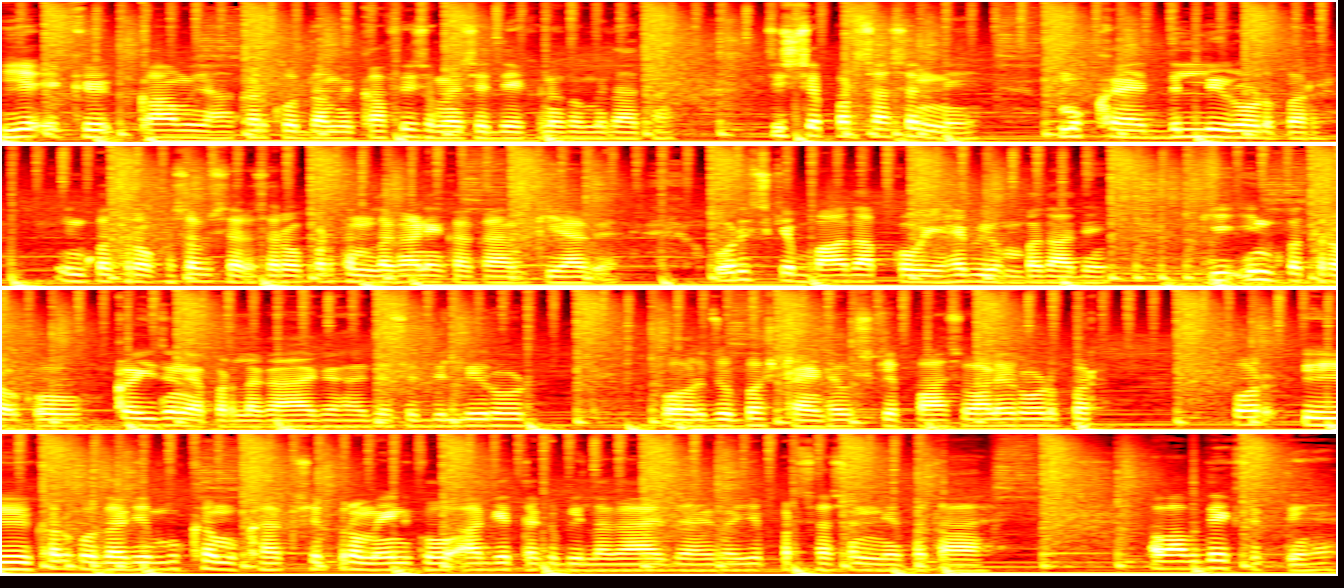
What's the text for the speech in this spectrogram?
ये एक काम यहाँ करकोदा में काफ़ी समय से देखने को मिला था, जिससे प्रशासन ने मुख्य दिल्ली रोड पर इन पत्थरों को सबसे सर्वप्रथम लगाने का काम किया गया। और इसके बाद आपको यह भी हम बता दें कि इन पत्थरों को कई जगह पर लगाया गया है, जैसे दिल्ली रोड और जो बस स्टैंड है उसके पास वाले रोड पर। और खरखोदा के मुख्य मुख्य क्षेत्रों में इनको आगे तक भी लगाया जाएगा, ये प्रशासन ने बताया है। अब आप देख सकते हैं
